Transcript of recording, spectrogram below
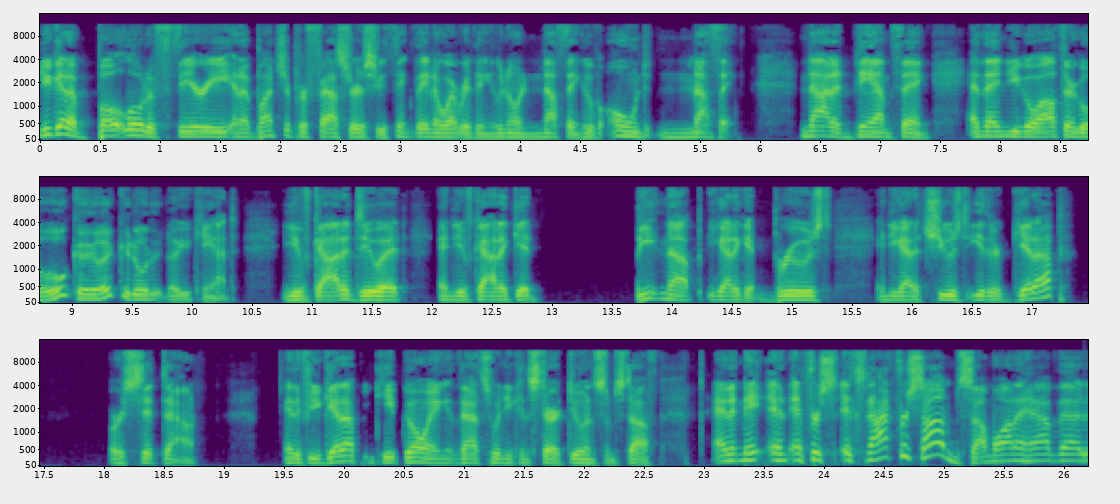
You get a boatload of theory and a bunch of professors who think they know everything, who know nothing, who've owned nothing, not a damn thing. And then you go out there and go, okay, I can own it. No, you can't. You've got to do it and you've got to get beaten up. You got to get bruised and you got to choose to either get up or sit down. And if you get up and keep going, that's when you can start doing some stuff. And it may, and, and for, it's not for some. Some want to have that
